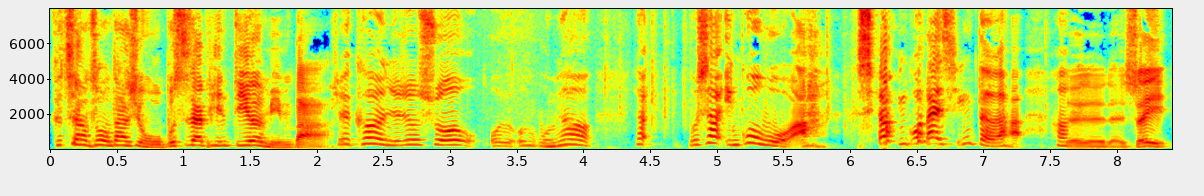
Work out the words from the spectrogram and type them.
可这样总统大选，我不是在拼第二名吧？所以柯文哲就是说我我我们要要不是要赢过我啊，是要赢过赖清德啊。对对对，所以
